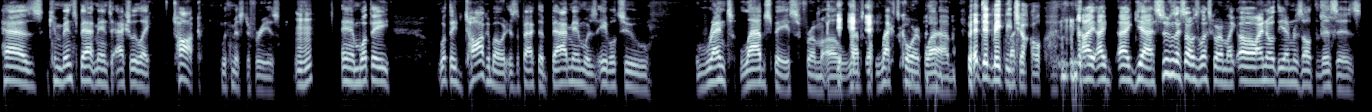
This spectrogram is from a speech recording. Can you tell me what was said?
has convinced Batman to actually like talk with Mr. Freeze. Mhm. And what they what they talk about is the fact that Batman was able to rent lab space from a Lex, LexCorp lab. that did make me Lex- chuckle. I, I I yeah, as soon as I saw it was LexCorp, I'm like, oh, I know what the end result of this is.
